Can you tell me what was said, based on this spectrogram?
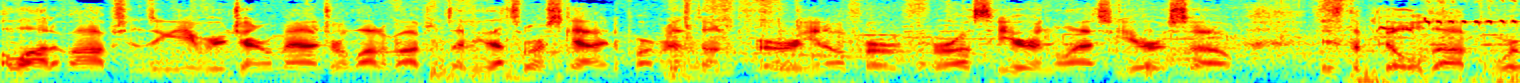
a lot of options and give your general manager a lot of options. I think that's what our scouting department has done for you know for, for us here in the last year or so is the build up. We're,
